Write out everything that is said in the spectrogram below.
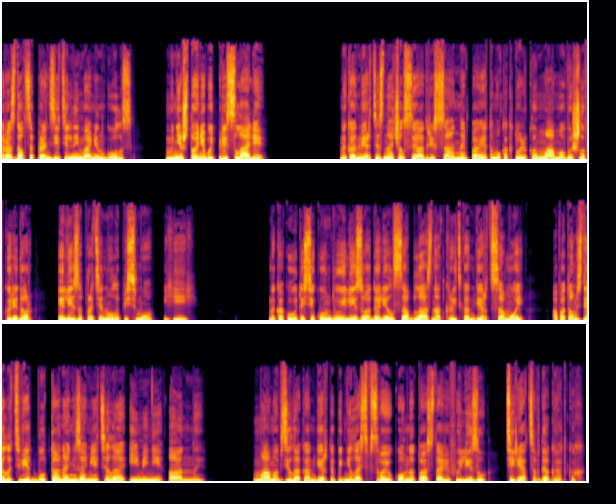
Раздался пронзительный мамин голос. «Мне что-нибудь прислали?» На конверте значился адрес Анны, поэтому, как только мама вышла в коридор, Элиза протянула письмо ей. На какую-то секунду Элизу одолел соблазн открыть конверт самой, а потом сделать вид, будто она не заметила имени Анны. Мама взяла конверт и поднялась в свою комнату, оставив Элизу теряться в догадках.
